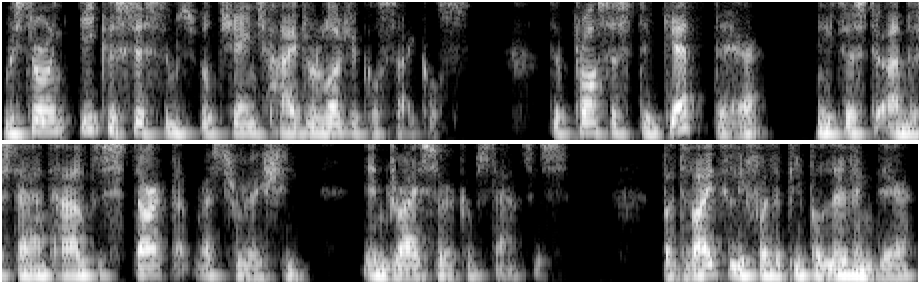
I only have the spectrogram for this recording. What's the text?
Restoring ecosystems will change hydrological cycles. The process to get there needs us to understand how to start that restoration in dry circumstances. But vitally for the people living there,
